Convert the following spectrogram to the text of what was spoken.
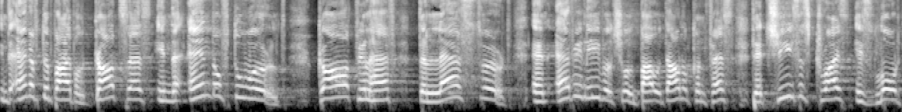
in the end of the Bible, God says, in the end of the world, God will have the last word, and every will shall bow down and confess that Jesus Christ is Lord.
